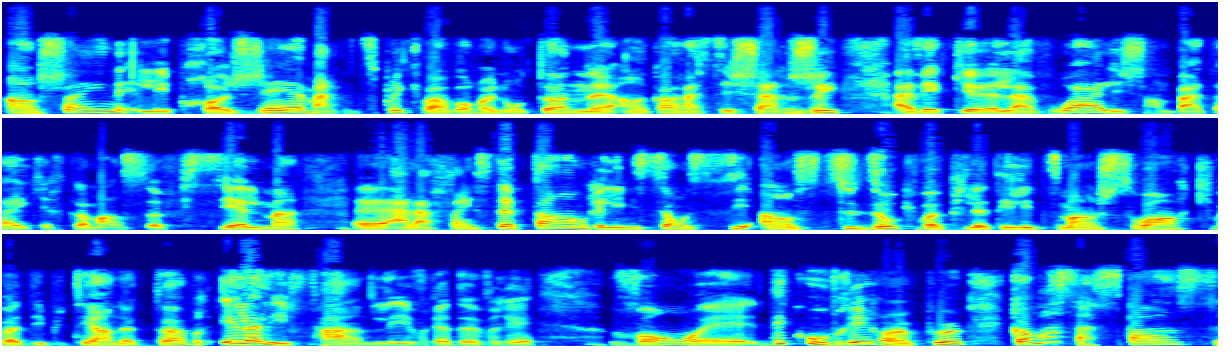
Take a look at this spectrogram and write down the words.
enchaîne les projets. Marc Dupré qui va avoir un automne encore assez chargé avec euh, la voix, les chants de bataille qui recommencent officiellement euh, à la fin septembre l'émission aussi en studio qui va piloter les dimanches soirs qui va débuter en octobre. Et là, les fans, les vrais de vrais, vont euh, découvrir un peu comment ça se passe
